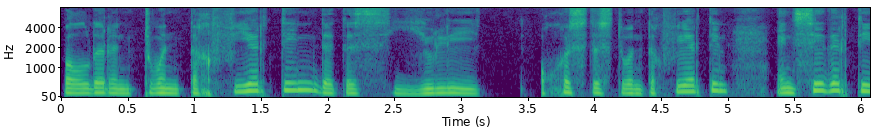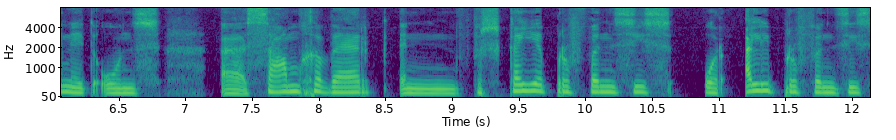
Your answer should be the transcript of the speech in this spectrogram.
Builder in 2014 dit is Julie Augustus 2014 en sedertdien het ons uh saamgewerk in verskeie provinsies oor al die provinsies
